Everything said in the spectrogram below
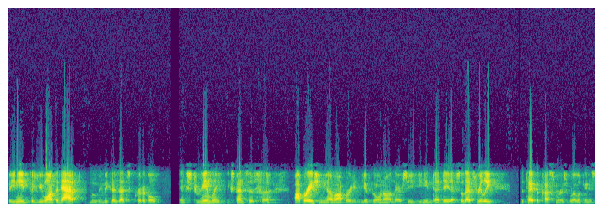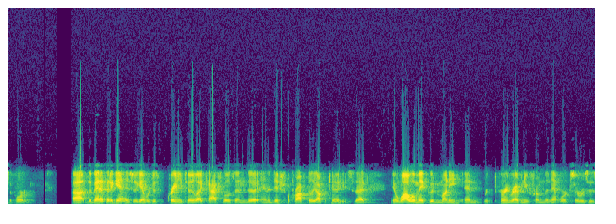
but you need but you want the data moving because that's critical, extremely expensive uh, operation you have operating you have going on there. So you, you need that data. So that's really the type of customers we're looking to support. Uh, the benefit again is again we're just creating utility-like cash flows and uh, and additional profitability opportunities that you know while we'll make good money and recurring revenue from the network services,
